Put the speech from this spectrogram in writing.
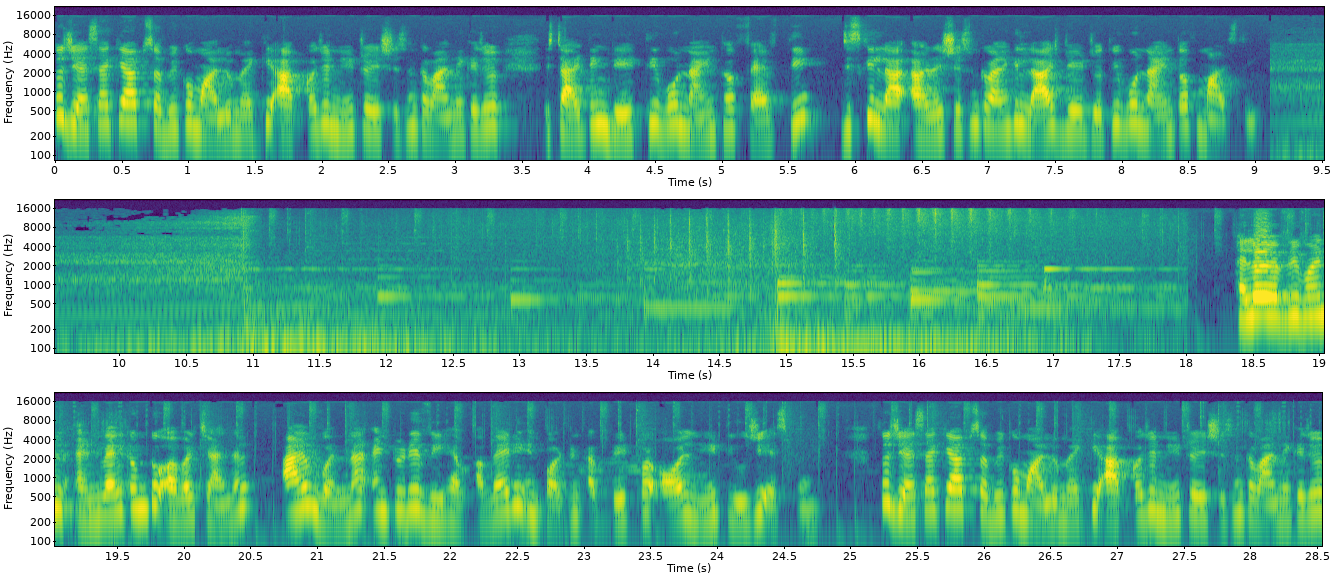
तो जैसा कि आप सभी को मालूम है कि आपका जो नीट रजिस्ट्रेशन करवाने की जो स्टार्टिंग डेट थी वो नाइन्थ ऑफ़ फेफ थी, जिसकी रजिस्ट्रेशन करवाने की लास्ट डेट जो थी वो नाइन्थ ऑफ़ मार्च थी। Hello everyone and welcome to our channel I am Vanna and today we have a very important update for all NEET UG aspirants तो जैसा कि आप सभी को मालूम है कि आपका जो नीट रजिस्ट्रेशन करवाने के जो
